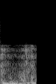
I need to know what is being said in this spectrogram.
you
